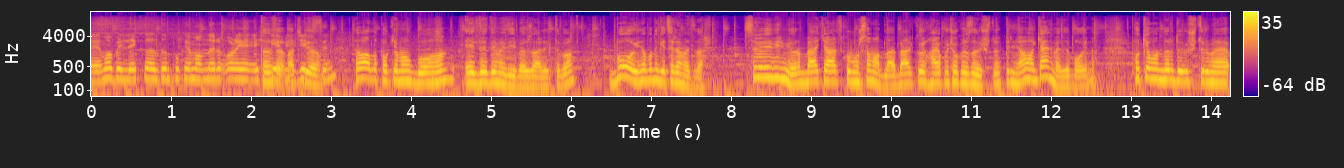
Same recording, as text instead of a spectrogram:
e, mobilde yakaladığın Pokemon'ları oraya Tabii, tabii, eşleyebileceksin. zavallı Pokemon Go'nun elde edemediği bir özellikti bu. Bu oyuna bunu getiremediler. Sebebini bilmiyorum. Belki artık umursamadılar. Belki oyun hype'ı çok hızlı düştü. Bilmiyorum ama gelmedi bu oyuna. Pokemon'ları dövüştürme,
